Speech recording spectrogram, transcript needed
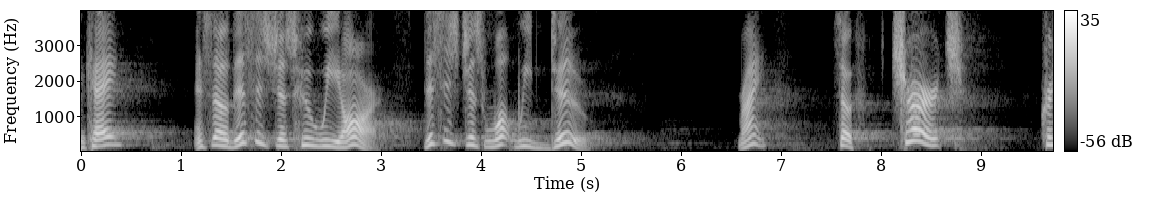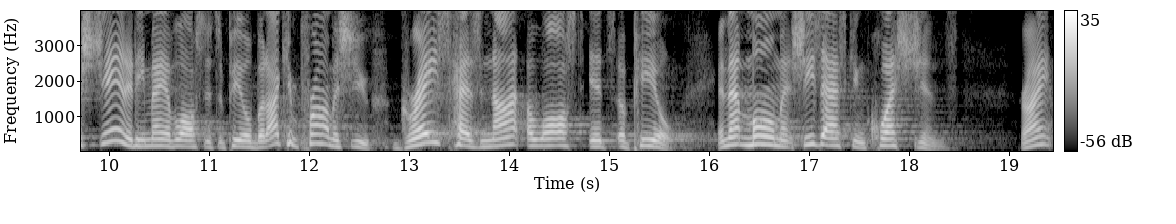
Okay? And so this is just who we are. This is just what we do. Right? So, church Christianity may have lost its appeal, but I can promise you, grace has not lost its appeal. In that moment, she's asking questions, right?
